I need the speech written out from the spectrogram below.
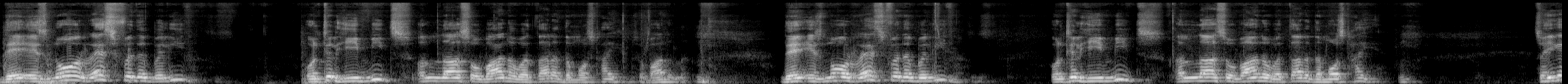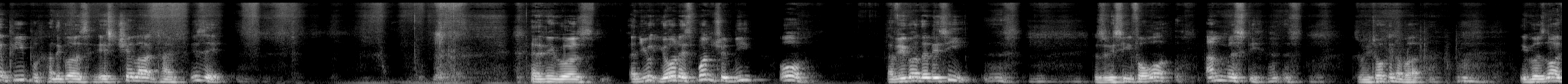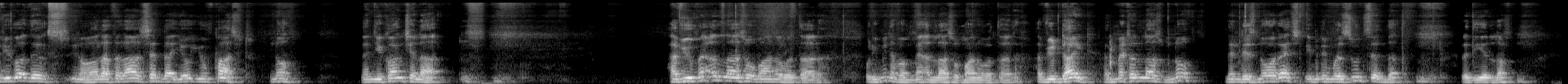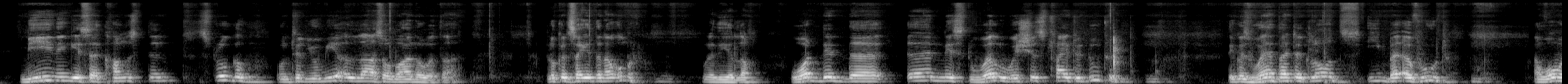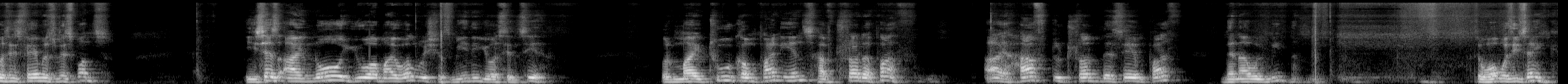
There is no rest for the believer until he meets Allah subhanahu wa ta'ala the Most High. Subhanallah. There is no rest for the believer until he meets Allah subhanahu wa ta'ala the Most High. So you get people and he goes, It's chill out time, is it? And then he goes, and you, your response should be, Oh, have you got the receipt? Because receipt for what? Amnesty. Because you talking about? He goes, No, if you got the, you know, Allah Ta'ala said that you, you've passed. No. Then you can't chill out. Have you met Allah subhanahu wa ta'ala? What do you mean have I met Allah subhanahu wa ta'ala? Have you died? Have met Allah? No. Then there's no rest. Ibn Masud said that. Radiallahu. Meaning it's a constant struggle until you meet Allah subhanahu wa ta'ala. Look at Sayyidina Umar. Radiallahu. What did the earnest well wishers try to do to him? Because wear better clothes, eat better food. And what was his famous response? He says, I know you are my well wishers, meaning you are sincere. But my two companions have trod a path. I have to trod the same path, then I will meet them. So what was he saying?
